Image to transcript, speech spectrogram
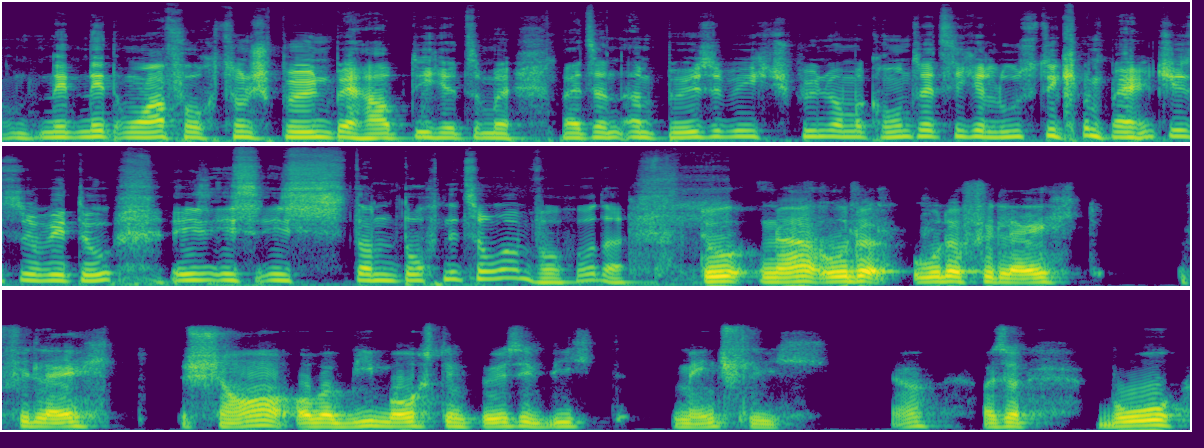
und nicht, nicht einfach zum Spülen, behaupte ich jetzt einmal. Weil jetzt ein, ein Bösewicht spielen, wenn man grundsätzlich ein lustiger Mensch ist, so wie du, ist, ist, ist dann doch nicht so einfach, oder? Du, na, oder, oder vielleicht, vielleicht schon, aber wie machst du den Bösewicht menschlich? Ja? Also wo,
